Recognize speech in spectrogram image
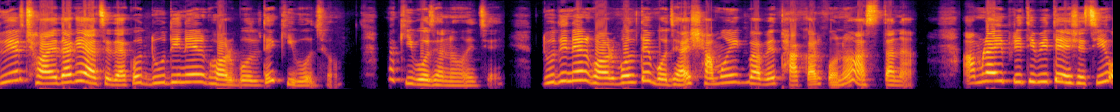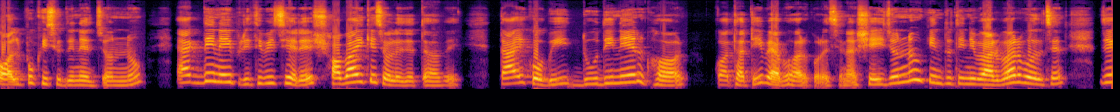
দুইয়ের ছয় দাগে আছে, দেখো, দুদিনের ঘর বলতে কি বোঝো? বা কি বোঝানো হয়েছে? দুদিনের ঘর বলতে বোঝায় সাময়িকভাবে থাকার কোনো আস্তানা। আমরা এই পৃথিবীতে এসেছি অল্প কিছু দিনের জন্য। একদিন এই পৃথিবী ছেড়ে সবাইকে চলে যেতে হবে। তাই কবি দুদিনের ঘর কথাটি ব্যবহার করেছেন। আর সেই জন্যও কিন্তু তিনি বারবার বলছেন যে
